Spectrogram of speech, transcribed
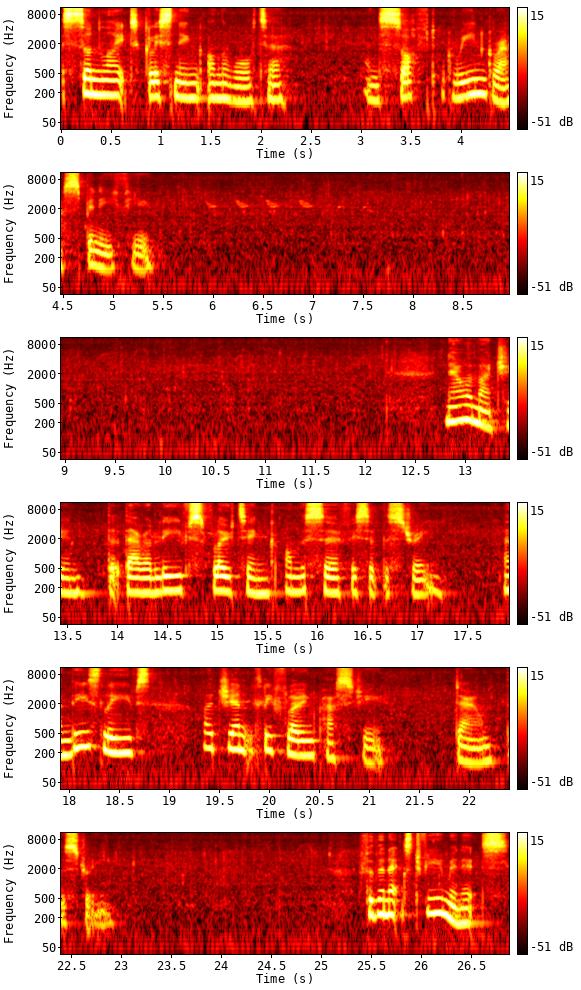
sunlight glistening on the water, and soft green grass beneath you. Now imagine that there are leaves floating on the surface of the stream, and these leaves are gently flowing past you down the stream. For the next few minutes,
